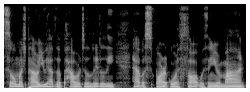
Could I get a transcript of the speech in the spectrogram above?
so much power. You have the power to literally have a spark or a thought within your mind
